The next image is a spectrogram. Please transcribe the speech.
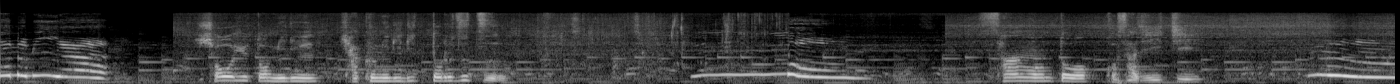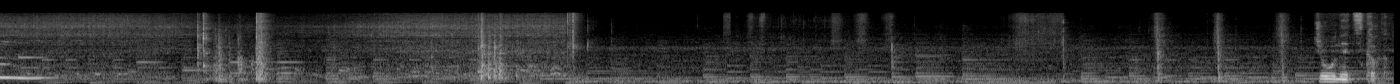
ママミヤ醤油とみりん 100ml ずつ。もう三温糖小さじ1情熱価格。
